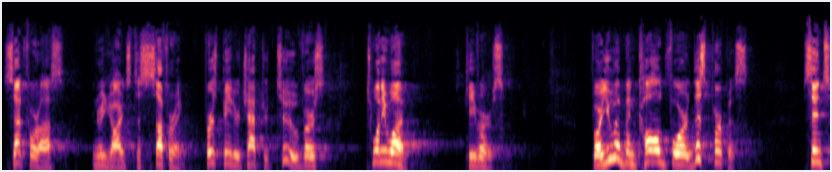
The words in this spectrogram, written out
set for us in regards to suffering. 1 Peter chapter 2, verse 21. Key verse. For you have been called for this purpose, since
